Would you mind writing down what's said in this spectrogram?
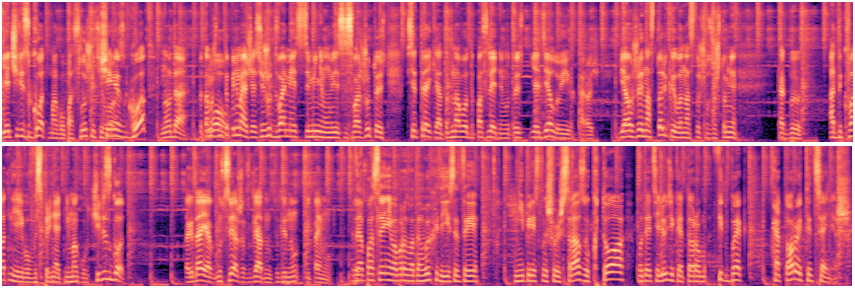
я через год могу послушать его. Через год? Ну да, потому что, Воу. ну, ты понимаешь, я сижу два месяца минимум, если свожу, то есть все треки от одного до последнего, то есть я делаю их, короче. Я уже настолько его наслушался, что мне как бы адекватно я его воспринять не могу. Через год. Тогда я, ну, свежим взглядом взгляну и пойму. Тогда последний вопрос в этом выходе, если ты не переслышиваешь сразу, кто вот эти люди, которым фидбэк, который ты ценишь?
